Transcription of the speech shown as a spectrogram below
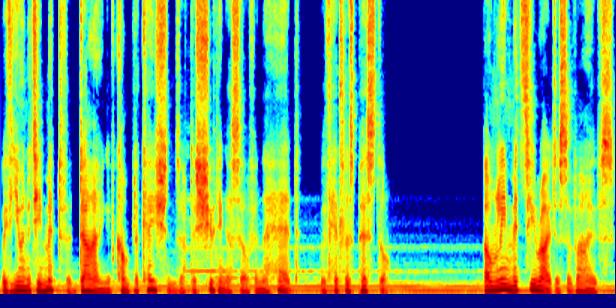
with Unity Mitford dying of complications after shooting herself in the head with Hitler's pistol. Only Mitzi Reiter survives.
